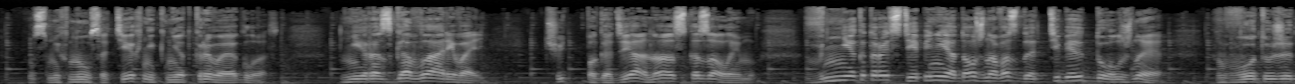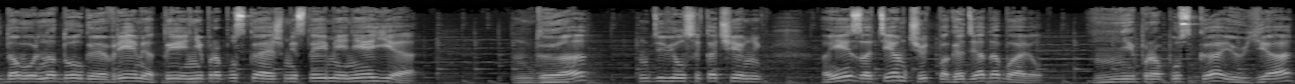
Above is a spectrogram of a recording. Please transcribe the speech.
– усмехнулся техник, не открывая глаз. «Не разговаривай!» Чуть погодя, она сказала ему, «В некоторой степени я должна воздать тебе должное. Вот уже довольно долгое время ты не пропускаешь местоимение «я». «Да?» – удивился кочевник, и затем, чуть погодя, добавил, «Не пропускаю я?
